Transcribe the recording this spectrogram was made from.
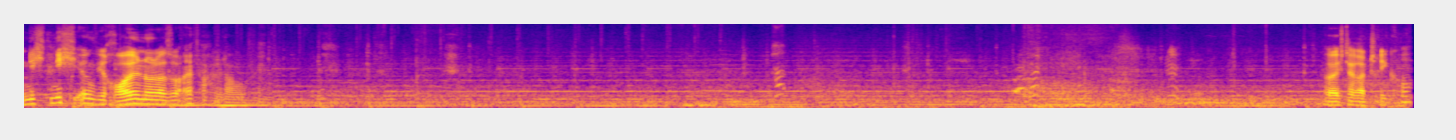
Nicht, nicht irgendwie rollen oder so, einfach laufen. Höre ich da gerade Trikot?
